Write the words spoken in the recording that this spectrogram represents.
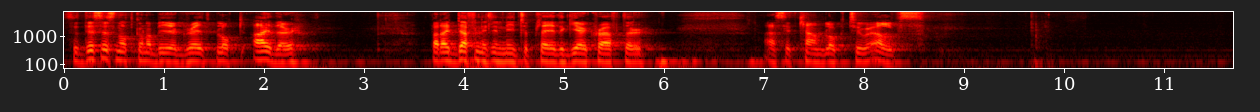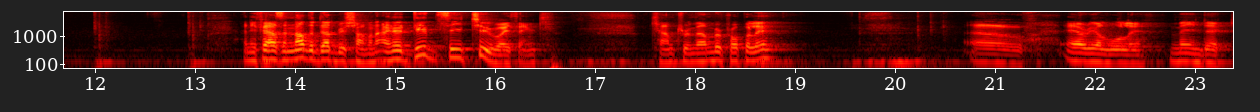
So this is not going to be a great block either. But I definitely need to play the Gearcrafter as it can block two elves. And if he has another Deadbridge Shaman, and I did see two, I think. Can't remember properly. Oh, Aerial Volley, main deck.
